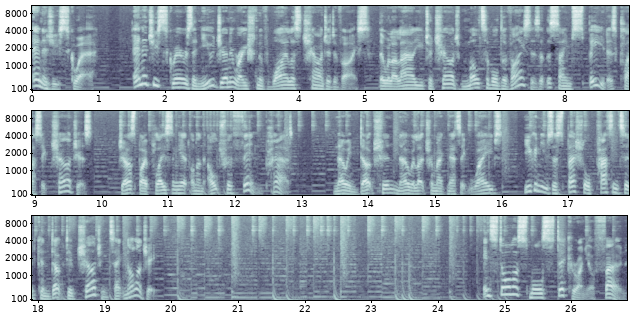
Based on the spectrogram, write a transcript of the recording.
Energy Square Energy Square is a new generation of wireless charger device that will allow you to charge multiple devices at the same speed as classic chargers, just by placing it on an ultra-thin pad. No induction, no electromagnetic waves, you can use a special patented conductive charging technology. Install a small sticker on your phone,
